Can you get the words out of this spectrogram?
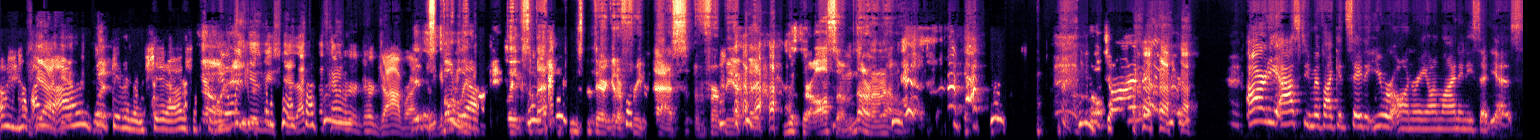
Oh, I know, I, know, Yeah, I was just giving them shit. I was just No, She always gives me shit. That's, that's kind of her, her job, right? It is totally Yeah. like Sebastian can sit there and get a free pass for being like Mr. Awesome. No, no, no. Jon, I already asked him if I could say that you were Henri online and he said yes.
